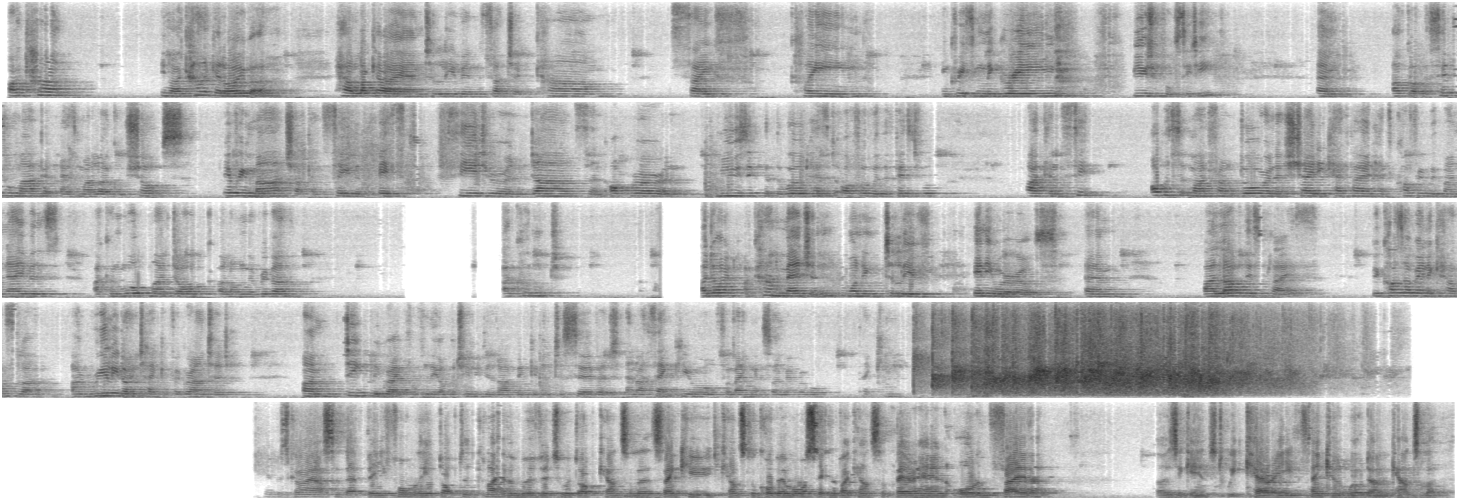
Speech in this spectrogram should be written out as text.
I can't, you know, I can't get over how lucky I am to live in such a calm, safe, clean, increasingly green, beautiful city. Um, I've got the Central Market as my local shops. Every March I can see the best theatre and dance and opera and music that the world has to offer with the festival. I can sit opposite my front door in a shady cafe and have coffee with my neighbours. I can walk my dog along the river. I couldn't, I don't, I can't imagine wanting to live anywhere else. Um, I love this place. Because I've been a councillor, I really don't take it for granted. I'm deeply grateful for the opportunity that I've been given to serve it, and I thank you all for making it so memorable. Thank you. Members, can I ask that that be formally adopted? Can I have a mover to adopt, councillor? Thank you. Councillor Corbett Moore, seconded by councillor Clearihan. All in favour? Those against? We carry. Thank you and well done, councillor.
